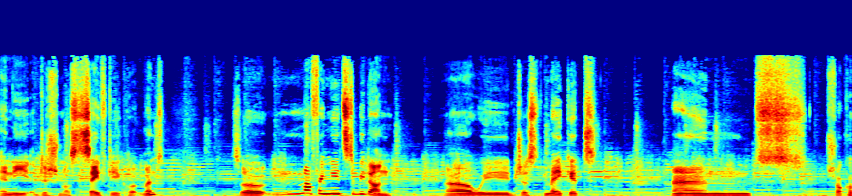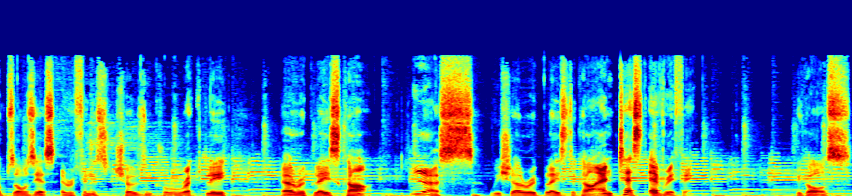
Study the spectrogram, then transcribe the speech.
any additional safety equipment. So nothing needs to be done. Uh, we just make it and shock absorbers, yes, everything is chosen correctly. Uh, replace car. Yes, we shall replace the car and test everything. Because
